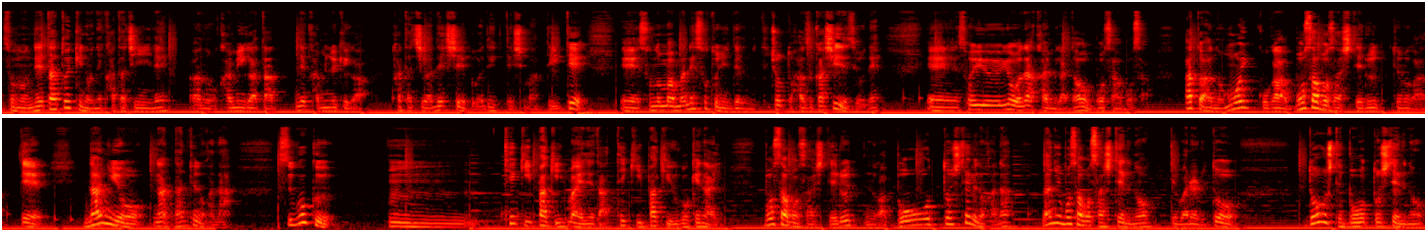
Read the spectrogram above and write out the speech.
その寝た時のね、形にね、あの髪型、ね、髪の毛が、形がね、シェイプができてしまっていて、えー、そのままね、外に出るのってちょっと恥ずかしいですよね。えー、そういうような髪型をボサボサ。あと、あの、もう一個がボサボサしてるっていうのがあって、何を、ななんていうのかな。すごくうーん、テキパキ、前出た、テキパキ動けない、ボサボサしてるっていうのが、ぼーっとしてるのかな何ボサボサしてるのって言われると、どうしてぼーっとしてるの？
